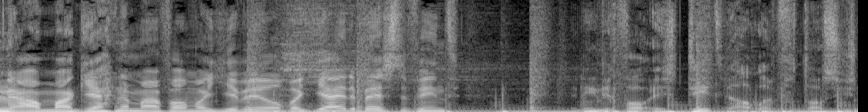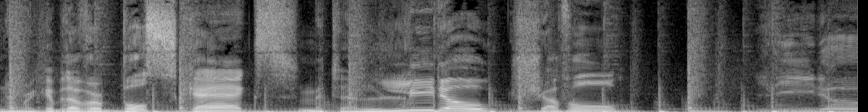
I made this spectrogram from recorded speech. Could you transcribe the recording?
Nou, maak jij er maar van wat je wil, wat jij de beste vindt. In ieder geval is dit wel een fantastisch nummer. Ik heb het over Bos met de Lido Shuffle. Lido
